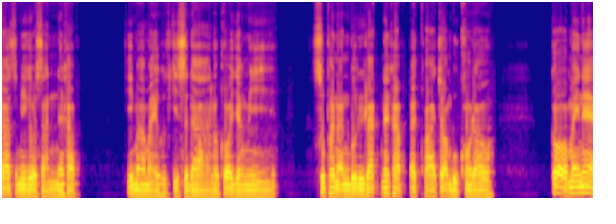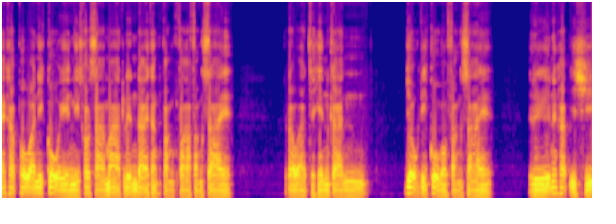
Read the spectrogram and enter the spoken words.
ลัสมิเกลสันนะครับ ที่มาใหม่คือกฤษดา แล้วก็ยังมีสุพนันบุริรัตน์นะครับแบ็คขวาจอมบุกของเรา ก็ไม่แน่ครับ เพราะว่านิโก้เองนี่เขาสามารถเล่นได้ทั้งฝั่งขวาฝั่งซ้าย เราอาจจะเห็นการโยกนิโก้มาฝั่งซ้าย หรือนะครับอิชิ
